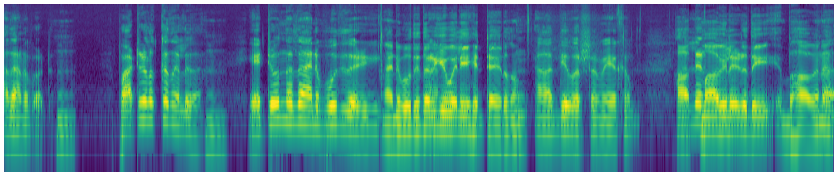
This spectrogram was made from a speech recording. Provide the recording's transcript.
അതാണ് പാട്ട്. പാട്ടുകളൊക്കെ നല്ലതാണ് ഏറ്റവും നല്ല അനുഭൂതി തഴുകി. അനുഭൂതി തഴുകി വലിയ ഹിറ്റായിരുന്നു. ആദ്യ വർഷമേഹം ആത്മാവിലെഴുതി ഭാവന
